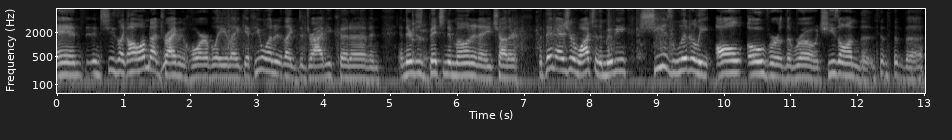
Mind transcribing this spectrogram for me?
and and she's like oh i'm not driving horribly. Like if you wanted like to drive you could have and and they're just bitching and moaning at each other. But then as you're watching the movie she is literally all over the road. She's on the the the,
